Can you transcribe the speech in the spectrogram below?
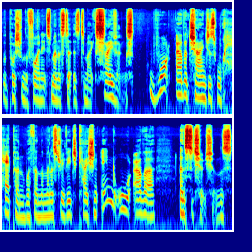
the push from the finance minister is to make savings, what other changes will happen within the Ministry of Education and or other institutions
